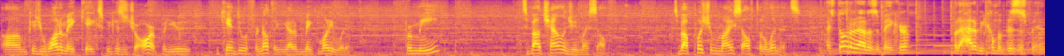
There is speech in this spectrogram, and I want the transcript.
Because um, you want to make cakes because it's your art, but you, you can't do it for nothing. You got to make money with it. For me, it's about challenging myself. It's about pushing myself to the limits. I started out as a baker, but I had to become a businessman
